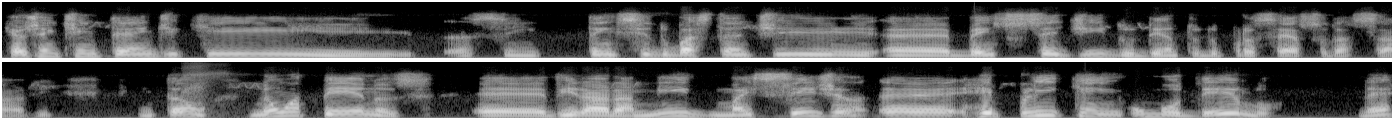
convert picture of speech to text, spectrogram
que a gente entende que assim tem sido bastante é, bem sucedido dentro do processo da SAVE. Então, não apenas é, virar amigo, mas seja é, repliquem o modelo, né,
